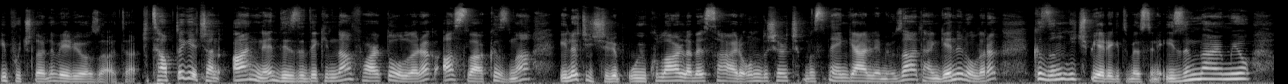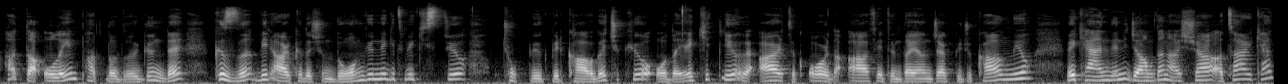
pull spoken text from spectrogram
ipuçlarını veriyor zaten. Kitapta geçen anne dizidekinden farklı olarak asla kızına ilaç içirip uykularla vesaire onun dışarı çıkmasını engellemiyor. Zaten genel olarak kızının hiçbir yere gitmesine izin vermiyor. Hatta olayın patladığı günde kızı bir arkadaşın doğum gününe gitmek istiyor çok büyük bir kavga çıkıyor, odaya kilitliyor ve artık orada afetin dayanacak gücü kalmıyor ve kendini camdan aşağı atarken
